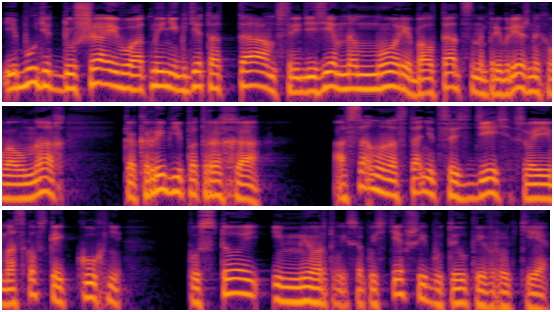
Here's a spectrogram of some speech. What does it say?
и будет душа его отныне где-то там, в Средиземном море, болтаться на прибрежных волнах, как рыбьи потроха, а сам он останется здесь, в своей московской кухне, пустой и мертвый, с опустевшей бутылкой в руке.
